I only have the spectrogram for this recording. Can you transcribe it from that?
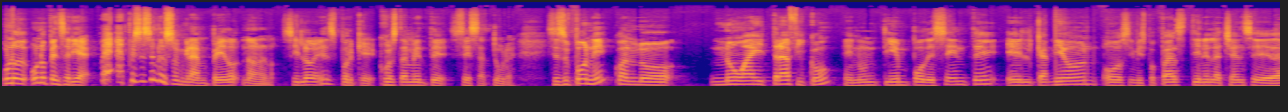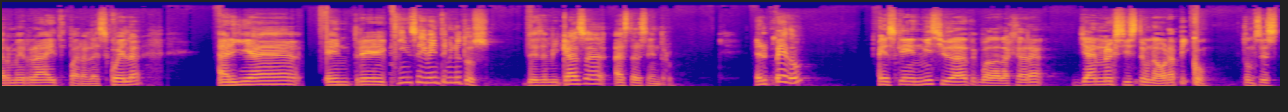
Uno, uno pensaría, "Ah, pues eso no es un gran pedo. No, no, no. Sí lo es porque justamente se satura. Se supone cuando no hay tráfico en un tiempo decente, el camión o si mis papás tienen la chance de darme ride para la escuela, haría entre 15 y 20 minutos desde mi casa hasta el centro. El pedo es que en mi ciudad, Guadalajara, ya no existe una hora pico. Entonces,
